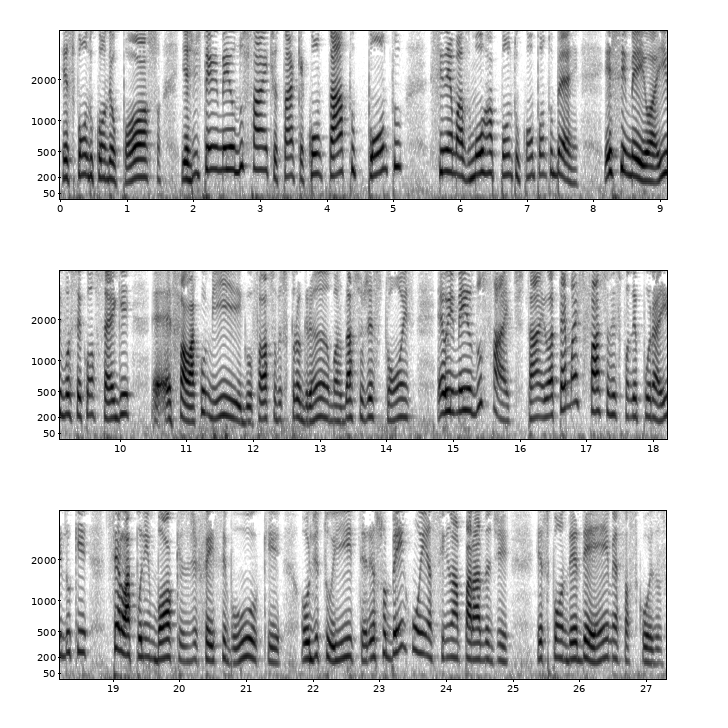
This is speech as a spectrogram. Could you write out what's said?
respondo quando eu posso. E a gente tem o e-mail do site, tá? Que é contato.cinemasmorra.com.br. Esse e-mail aí você consegue é, falar comigo, falar sobre os programas, dar sugestões é o e-mail do site, tá? Eu até mais fácil responder por aí do que, sei lá, por inbox de Facebook ou de Twitter. Eu sou bem ruim assim na parada de responder DM, essas coisas.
